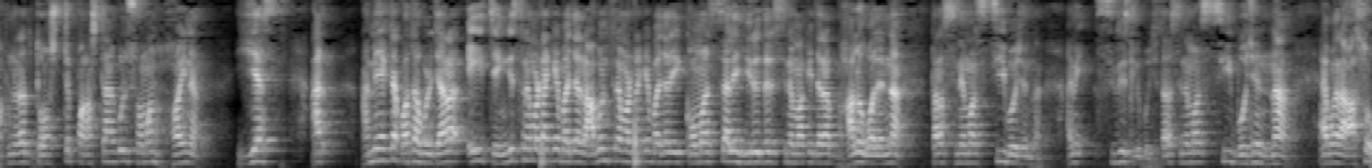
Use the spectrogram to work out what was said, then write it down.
আপনারা দশটা, পাঁচটা আঙুল সমান হয় না। ইয়েস আর আমি একটা কথা বলি, যারা এই চেঙ্গি সিনেমাটাকে বা যারা রাবণ সিনেমাটাকে বা যারা এই কমার্শিয়ালি হিরোদের সিনেমাকে যারা ভালো বলেন না, তারা সিনেমার সি বোঝেন না। আমি সিরিয়াসলি বলছি, তারা সিনেমার সি বোঝেন না। একবার আসো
